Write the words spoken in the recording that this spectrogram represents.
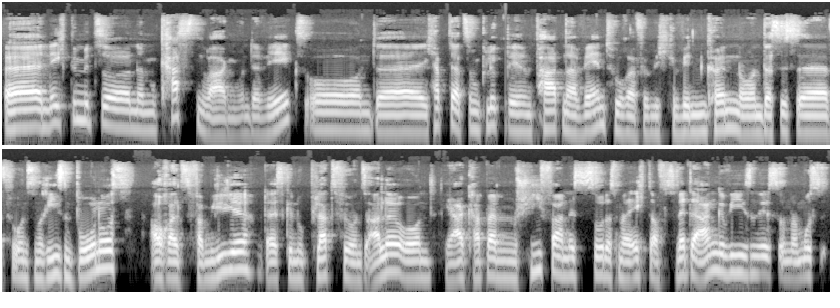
Äh, nee, ich bin mit so einem Kastenwagen unterwegs und äh, ich habe da zum Glück den Partner Vantourer für mich gewinnen können und das ist äh, für uns ein Riesenbonus, auch als Familie. Da ist genug Platz für uns alle und ja, gerade beim Skifahren ist es so, dass man echt aufs Wetter angewiesen ist und man muss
